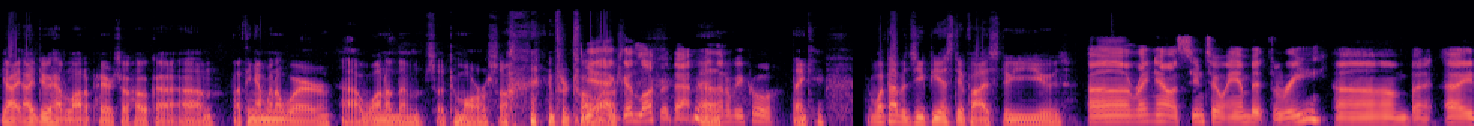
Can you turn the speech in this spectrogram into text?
Yeah, I, I do have a lot of pairs of Hoka. Um, I think I'm gonna wear uh, one of them so tomorrow. So for 12 yeah, hours. good luck with that, man. Uh, That'll be cool. Thank you. What type of GPS device do you use? Uh, right now it's Suunto Ambit three. Um, but I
